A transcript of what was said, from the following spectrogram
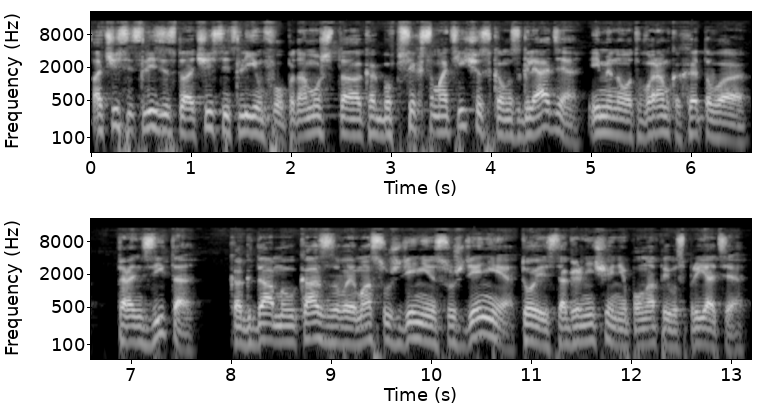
очистить слизистую, очистить лимфу, потому что как бы в психосоматическом взгляде, именно вот в рамках этого транзита, когда мы выказываем осуждение суждение, то есть ограничение полноты восприятия,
